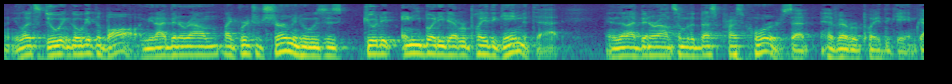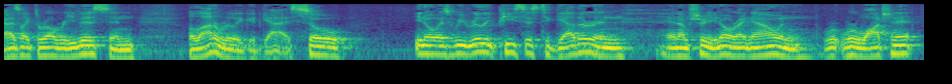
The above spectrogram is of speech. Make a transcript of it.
let's do it and go get the ball. I mean, I've been around like Richard Sherman, who was as good at anybody to ever play the game at that. And then I've been around some of the best press corners that have ever played the game. Guys like Darrelle Revis and a lot of really good guys. So, you know, as we really piece this together, and and I'm sure you know right now, and we're, we're watching it,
